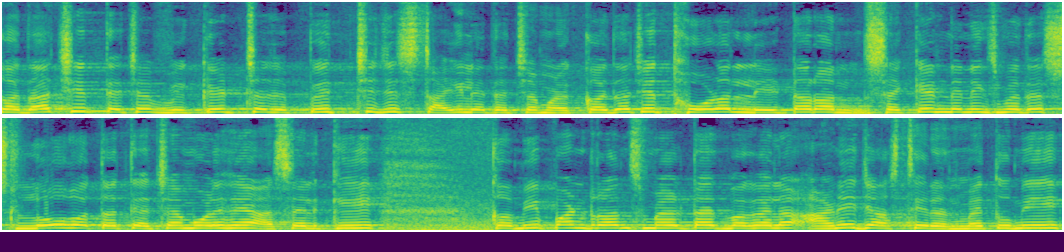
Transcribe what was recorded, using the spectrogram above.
कदाचित त्याच्या विकेटच्या पिचची जी स्टाईल आहे त्याच्यामुळे कदाचित थोडं लेटर ऑन सेकंड इनिंग्समध्ये स्लो होतं त्याच्यामुळे हे असेल की कमी पण रन्स मिळत आहेत बघायला आणि जास्ती रन म्हणजे तुम्ही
